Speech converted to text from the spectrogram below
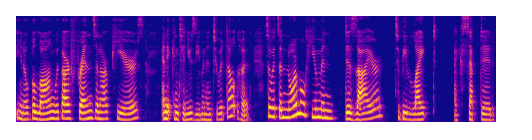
you know, belong with our friends and our peers. And it continues even into adulthood. So it's a normal human desire to be liked, accepted,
